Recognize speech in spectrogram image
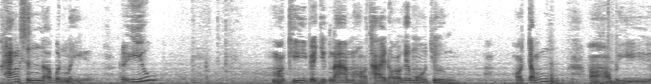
kháng sinh ở bên Mỹ nó yếu. Mà khi về Việt Nam họ thay đổi cái môi trường họ chống họ họ bị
